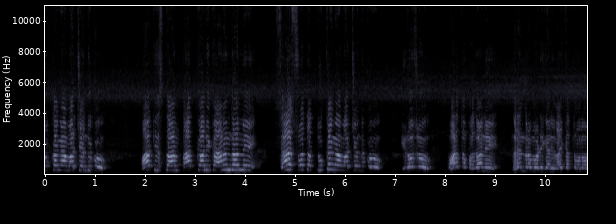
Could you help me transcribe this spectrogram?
దుఃఖంగా మార్చేందుకు పాకిస్తాన్ తాత్కాలిక ఆనందాన్ని శాశ్వత దుఃఖంగా మార్చేందుకు ఈరోజు భారత ప్రధాని నరేంద్ర మోడీ గారి నాయకత్వంలో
